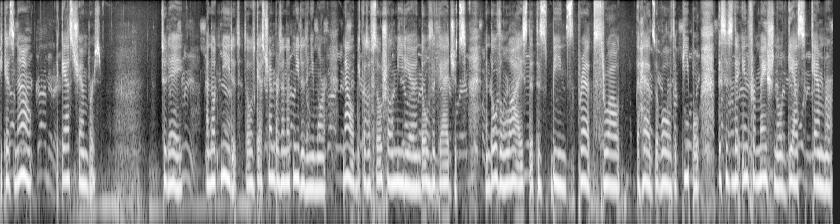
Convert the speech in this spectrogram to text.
Because now the gas chambers today are not needed. Those gas chambers are not needed anymore. Now, because of social media and all the gadgets and all the lies that is being spread throughout the heads of all the people. This is the informational gas camera,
